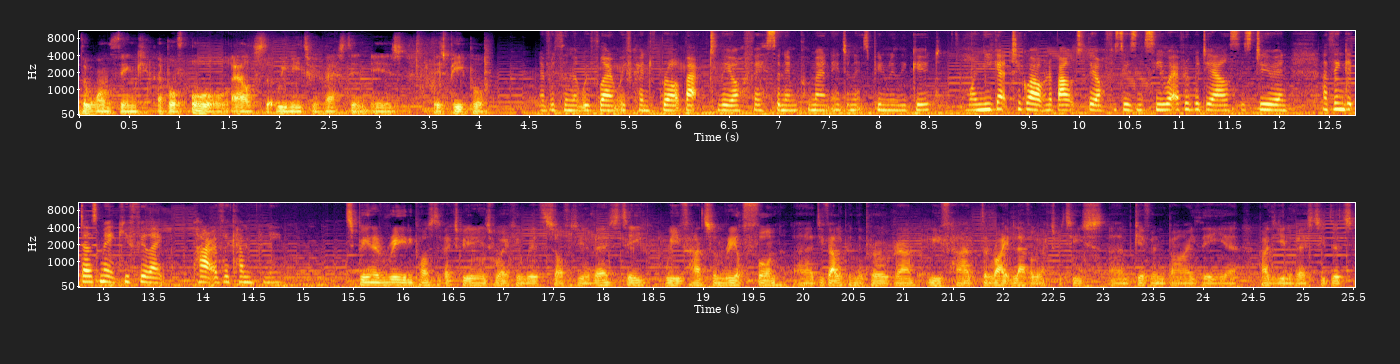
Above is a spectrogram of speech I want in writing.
the one thing above all else that we need to invest in is, is people. Everything that we've learnt we've kind of brought back to the office and implemented and it's been really good. When you get to go out and about to the offices and see what everybody else is doing, I think it does make you feel like part of the company. It's been a really positive experience working with Salford University. We've had some real fun uh, developing the programme. We've had the right level of expertise um, given by the, uh, by the university that's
